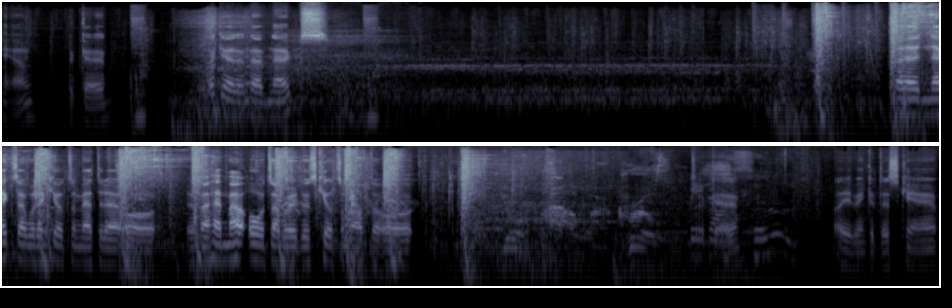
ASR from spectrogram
Damn. Okay. Okay, I don't have Nex. If I had Nex, I would have killed him after that ult. If I had my ult, I would have just killed him off the ult. Your power grows. Be Okay. I'll even get this camp.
